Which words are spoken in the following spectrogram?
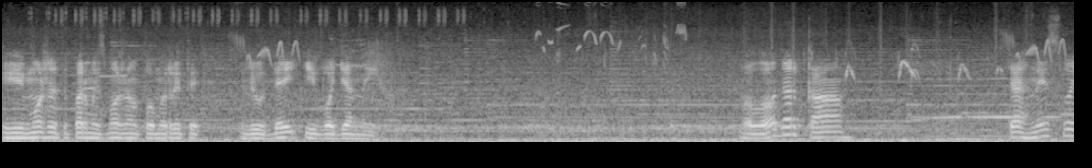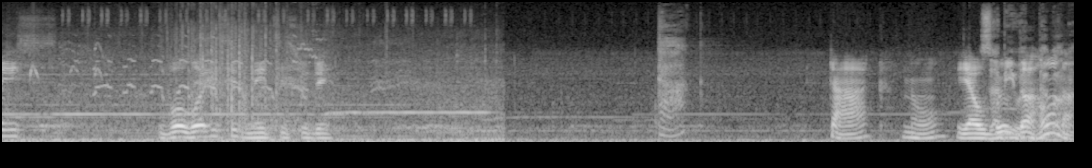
І може тепер ми зможемо помирити людей і водяних. Володарка. Тягни свої вологі сідниці сюди. Tak? Так, ну, я вбив Zabiłem Дагона.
